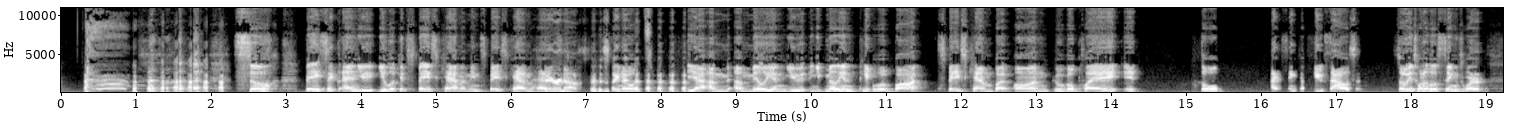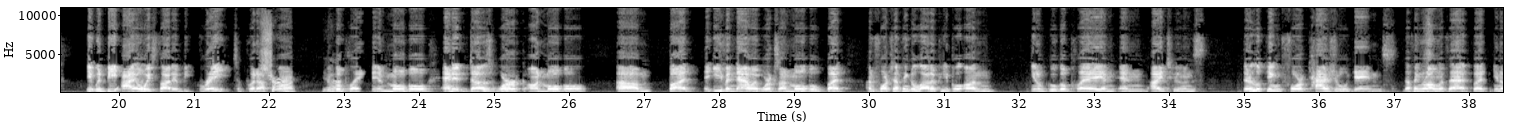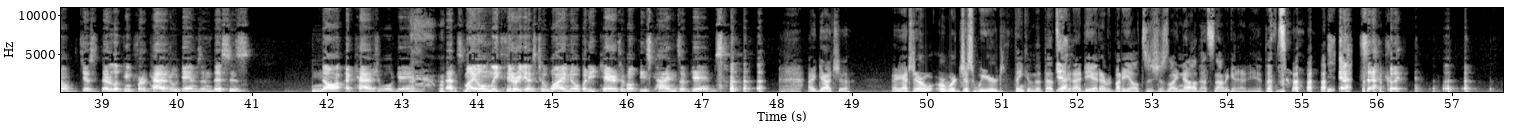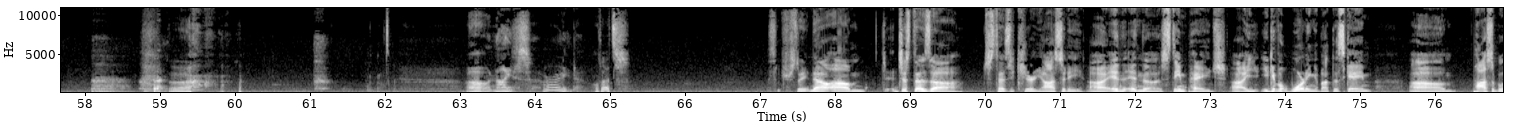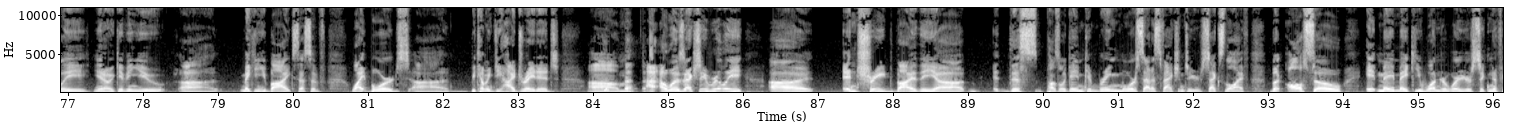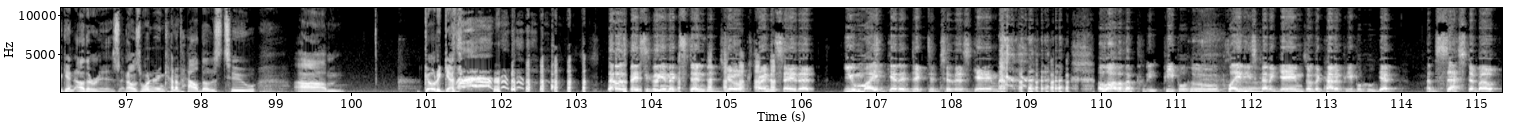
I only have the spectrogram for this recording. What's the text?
So basic, and you you look at Space Chem. I mean, Space Chem has fair enough. Like, you know, yeah, a, a million you million people who have bought Space Chem, but on Google Play it sold, I think, a few thousand. So it's one of those things where it would be. I always thought it would be great to put up sure. on yeah. Google Play and mobile, and it does work on mobile. Um, but even now, it works on mobile. But unfortunately, I think a lot of people on you know Google Play and, and iTunes, they're looking for casual games. Nothing wrong with that, but you know, just they're looking for casual games, and this is not a casual game. That's my only theory as to why nobody cares about these kinds of games. I gotcha. I gotcha. Or, or, we're just weird thinking that that's Yeah. a good idea, and everybody else is just like, no, that's not a good idea. That's yeah, exactly. Uh, oh, nice. All right. Well, that's that's interesting. Now, um, j- just as a just as a curiosity, uh, in in the Steam page, uh, you, you give a warning about this game, um, possibly you know giving you uh, making you buy excessive whiteboards, uh, becoming dehydrated. Um, I, I was actually really uh, intrigued by the uh, this puzzle game can bring more satisfaction to your sex life, but also it may make you wonder where your significant other is. And I was wondering kind of how those two um, go together. That was basically an extended joke trying to say that you might get addicted to this game. a lot of the p- people who play these kind of games are the kind of people who get obsessed about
